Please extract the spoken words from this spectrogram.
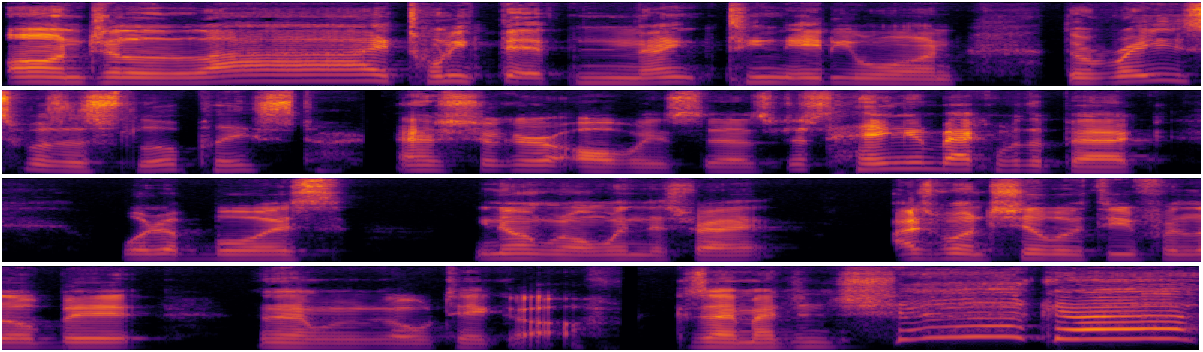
on July 25th, 1981. The race was a slow pace start, as Shergar always does, just hanging back with the pack. What up, boys? you know I'm gonna win this, right? I just want to chill with you for a little bit, and then I'm gonna go take off. Because I imagine Shergar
